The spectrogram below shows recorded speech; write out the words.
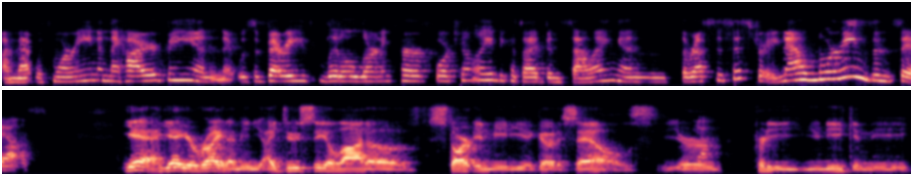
I met with Maureen and they hired me. And it was a very little learning curve, fortunately, because I'd been selling and the rest is history. Now Maureen's in sales. Yeah, yeah, you're right. I mean, I do see a lot of start in media, go to sales. You're yeah pretty unique in the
